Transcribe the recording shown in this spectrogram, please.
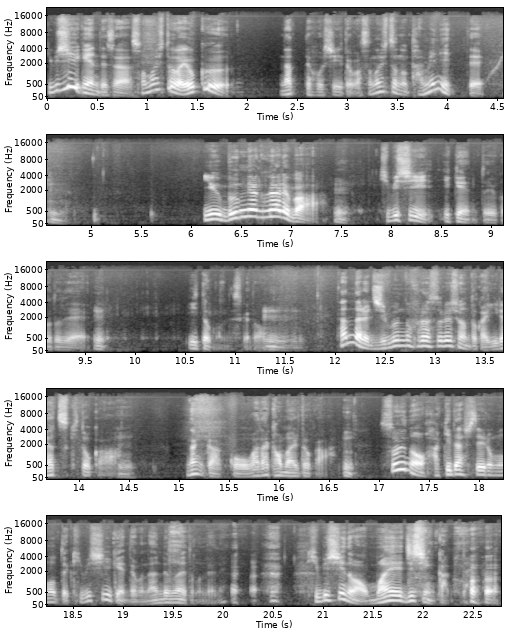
厳しい意見ってさその人がよくなってほしいとかその人のためにってうんいう文脈があれば、うん。厳しい意見ということで、うん。いいと思うんですけど、うん単なる自分のフラストレーションとかイラつきとか、うん。なんかこうわだかまりとか、うん。そういうのを吐き出しているものって厳しい意見でも何でもないと思うんだよね。厳しいのはお前自身かみたいな。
